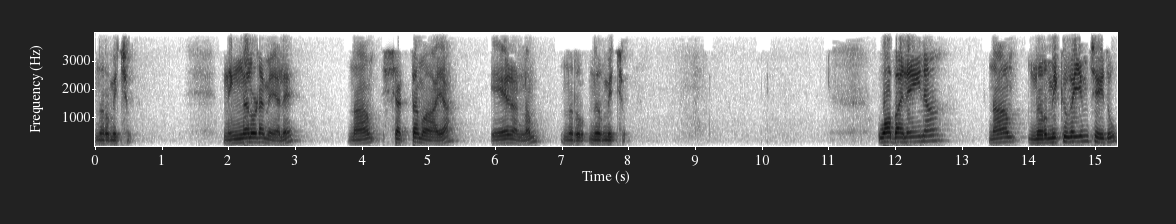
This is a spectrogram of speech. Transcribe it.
നിർമ്മിച്ചു നിങ്ങളുടെ മേലെ നാം ശക്തമായ ഏഴെണ്ണം നിർമ്മിച്ചു. വബനൈന നാം നിർമ്മിക്കുകയും ചെയ്തു.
